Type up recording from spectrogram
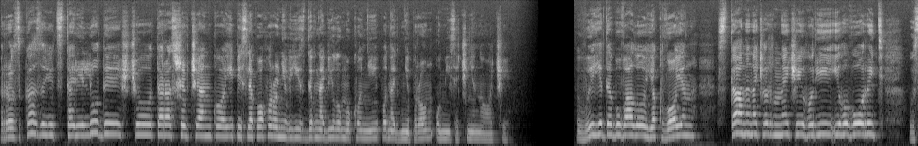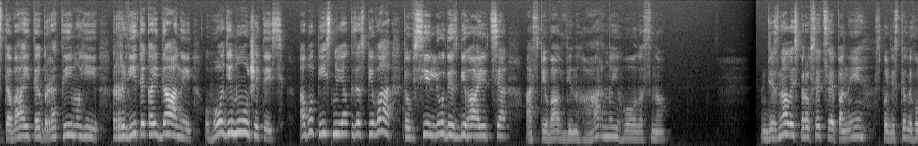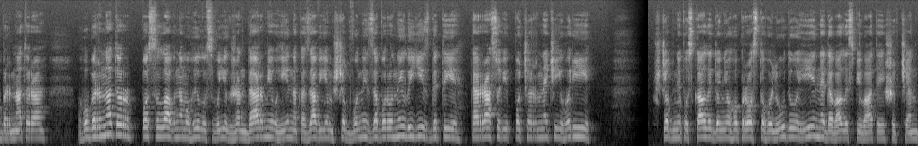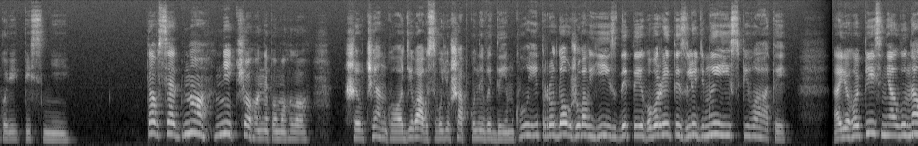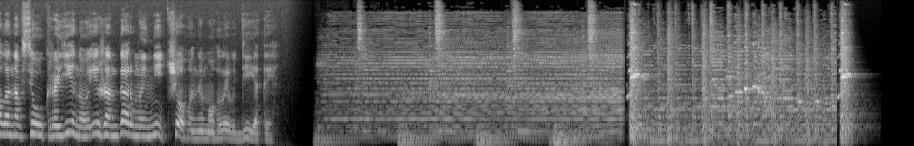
Розказують старі люди, що Тарас Шевченко і після похоронів їздив на білому коні понад Дніпром у місячні ночі. Виїде, бувало, як воїн, стане на Чернечій горі і говорить Уставайте, брати мої, рвіте кайдани, годі мучитись. Або пісню як заспіва, то всі люди збігаються, а співав він гарно й голосно. Дізнались про все це пани, сповістили губернатора. Губернатор послав на могилу своїх жандармів і наказав їм, щоб вони заборонили їздити Тарасові по Чернечій горі, щоб не пускали до нього простого люду і не давали співати Шевченкові пісні. Та все дно нічого не помогло. Шевченко одівав свою шапку невидимку і продовжував їздити, говорити з людьми і співати. А його пісня лунала на всю Україну, і жандарми нічого не могли вдіяти.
